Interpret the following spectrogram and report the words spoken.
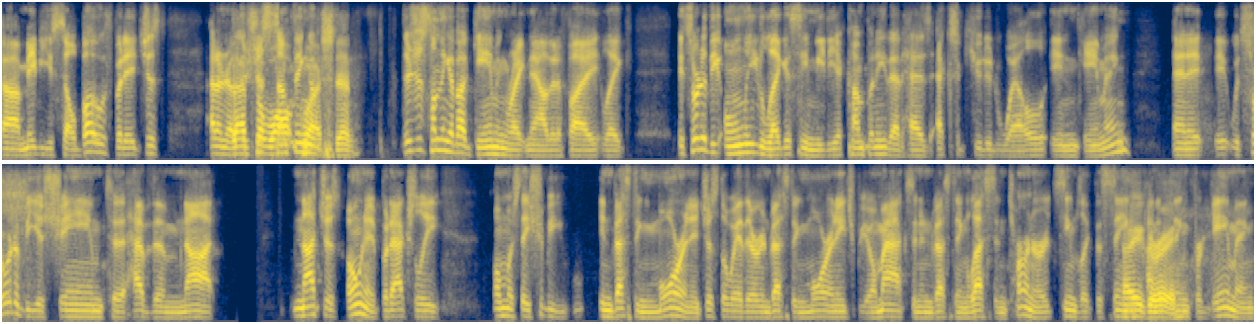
Uh, maybe you sell both, but it just I don't know. That's there's just something. question. there's just something about gaming right now that if I like, it's sort of the only legacy media company that has executed well in gaming, and it it would sort of be a shame to have them not not just own it, but actually almost they should be investing more in it, just the way they're investing more in HBO Max and investing less in Turner. It seems like the same kind of thing for gaming.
